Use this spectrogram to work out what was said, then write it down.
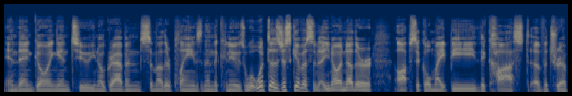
and then going into you know grabbing some other planes and then the canoes. What, what does just give us an, you know another obstacle might be the cost of a trip.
